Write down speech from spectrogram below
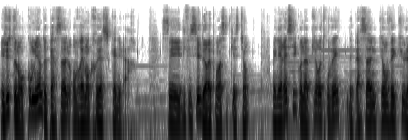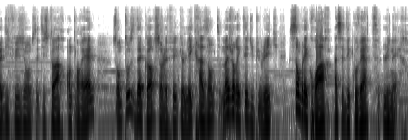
Et justement, combien de personnes ont vraiment cru à ce canular? C'est difficile de répondre à cette question, mais les récits qu'on a pu retrouver des personnes qui ont vécu la diffusion de cette histoire en temps réel sont tous d'accord sur le fait que l'écrasante majorité du public semblait croire à ces découvertes lunaires.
